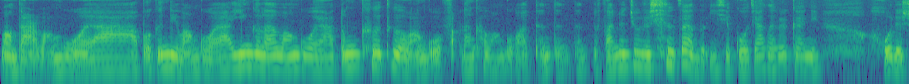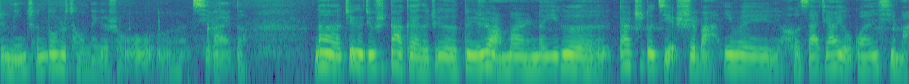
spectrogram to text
旺达尔王国呀、勃艮第王国呀、英格兰王国呀、东科特王国、法兰克王国啊等等等，反正就是现在的一些国家的这个概念或者是名称都是从那个时候起来的。那这个就是大概的这个对日耳曼人的一个大致的解释吧，因为和萨迦有关系嘛，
